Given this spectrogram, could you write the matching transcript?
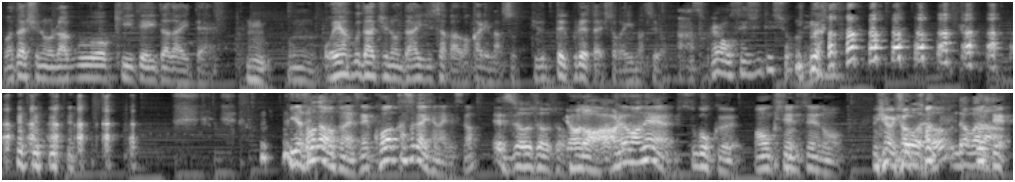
私の落語を聞いていただいて、うん。うん、お役立ちの大事さが分かりますって言ってくれた人がいますよ。あ、それはお世辞でしょうね。いや、そんなことないですね。小赤すがいじゃないですか？えそうそうそう。いや、だあれはね、すごく、青木先生の、いやいや、そうよだからだって、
